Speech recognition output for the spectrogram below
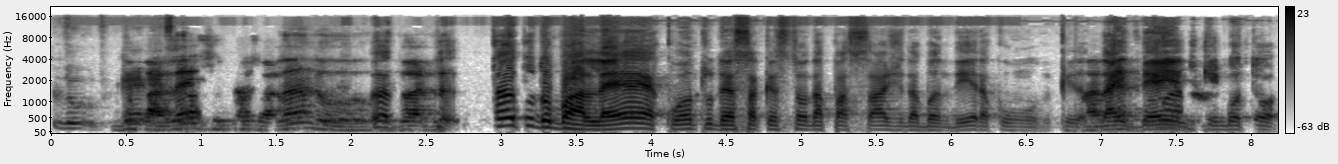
Do, do balé, você está falando, Eduardo? tanto do balé quanto dessa questão da passagem da bandeira, com da ideia uma... de quem botou.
